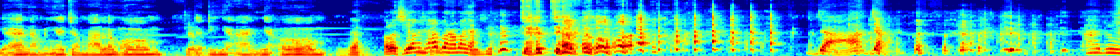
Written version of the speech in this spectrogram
Ya namanya jam malam om. Jam. Jadinya Anya om. Ya, kalau siang siapa namanya? Jajak om. Jajak. Aduh,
